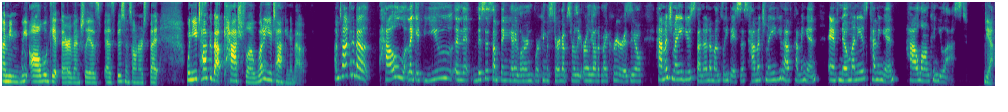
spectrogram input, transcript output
I mean, we all will get there eventually as as business owners. But when you talk about cash flow, what are you talking about? I'm talking about how, like, if you and this is something I learned working with startups really early on in my career is you know how much money do you spend on a monthly basis? How much money do you have coming in? And if no money is coming in, how long can you last? Yeah.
